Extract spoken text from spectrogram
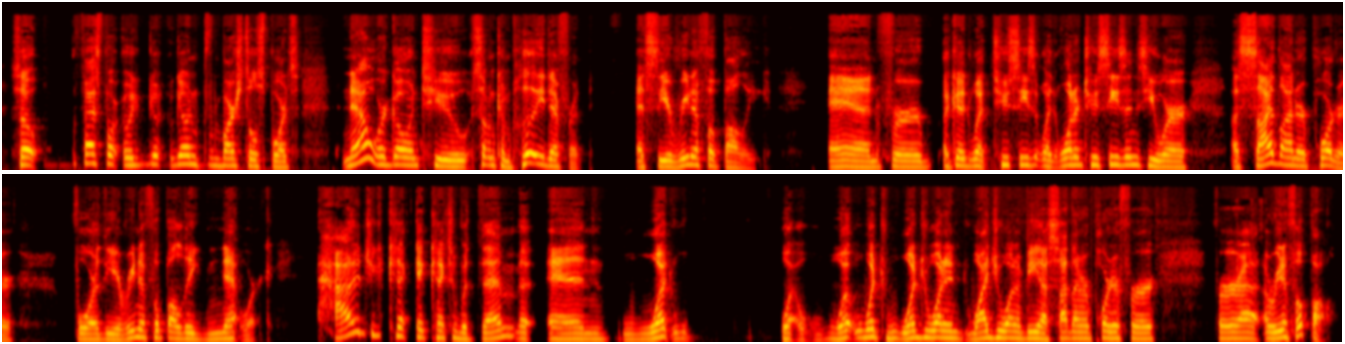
So fast forward, we go, going from Barstool Sports. Now we're going to something completely different. It's the Arena Football League, and for a good what two seasons, what one or two seasons, you were a sideline reporter for the Arena Football League network. How did you connect, get connected with them, uh, and what, what, what, what, what you want to? Why'd you want to be a sideline reporter for, for uh, Arena Football?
